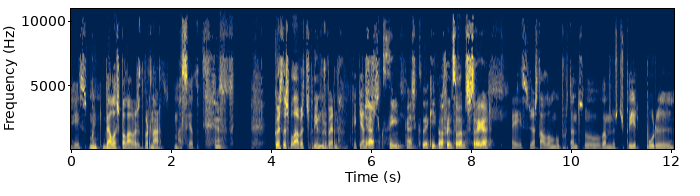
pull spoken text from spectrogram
É isso. Muito belas palavras de Bernardo Macedo. Com estas palavras despedimos-nos, Berna. O que é que achas? Acho que sim. Acho que daqui para a frente só vamos estragar. É isso. Já está longo, portanto vamos nos despedir por, eh,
